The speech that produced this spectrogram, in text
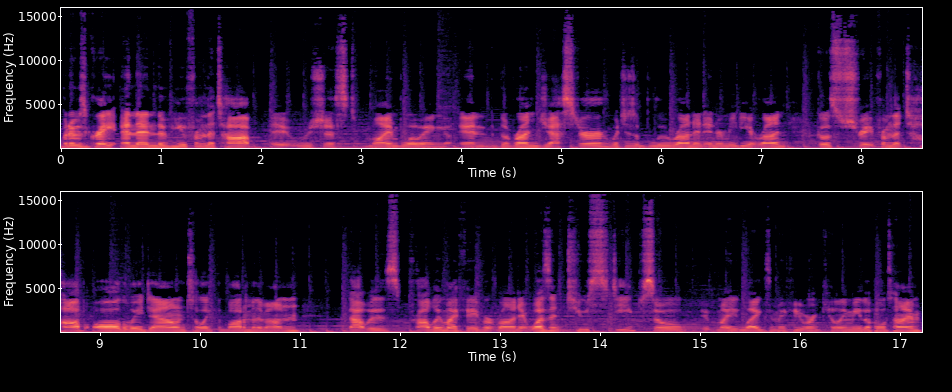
but it was great. And then the view from the top, it was just mind blowing. And the run Jester, which is a blue run and intermediate run, goes straight from the top all the way down to like the bottom of the mountain. That was probably my favorite run. It wasn't too steep, so it, my legs and my feet weren't killing me the whole time,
